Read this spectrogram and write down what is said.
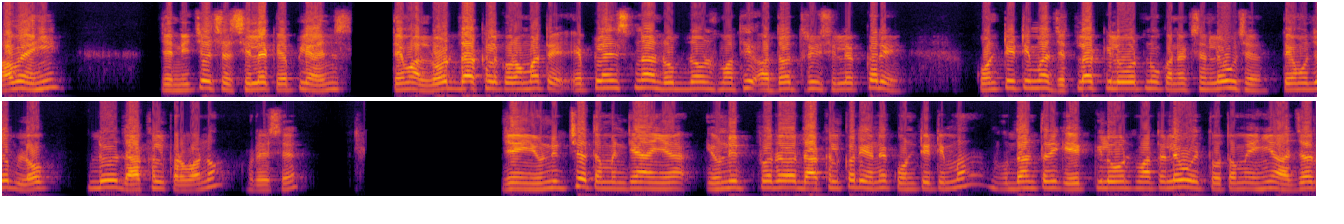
હવે અહીં જે નીચે છે સિલેક્ટ એપ્લાયન્સ તેમાં લોડ દાખલ કરવા માટે એપ્લાયન્સના ડ્રોપડાઉન્સમાંથી અધર થ્રી સિલેક્ટ કરી ક્વોન્ટિટીમાં જેટલા કિલોવોટનું કનેક્શન લેવું છે તે મુજબ લોડ દાખલ કરવાનો રહેશે. જે યુનિટ છે તમે ત્યાં અહીંયા યુનિટ પર દાખલ કરી અને ક્વોન્ટિટીમાં ઉદાહરણ તરીકે એક કિલોવોટ માટે લેવું હોય તો તમે અહીંયા હજાર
